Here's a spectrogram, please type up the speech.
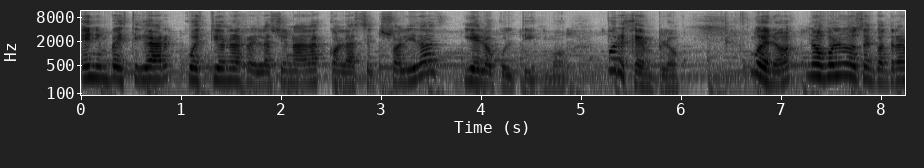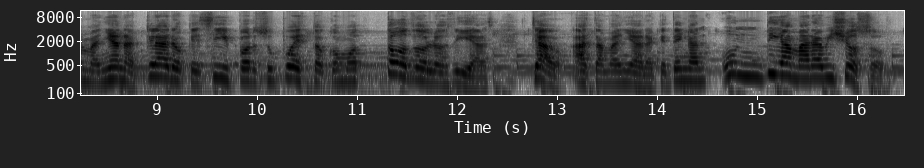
en investigar cuestiones relacionadas con la sexualidad y el ocultismo. Por ejemplo, bueno, nos volvemos a encontrar mañana, claro que sí, por supuesto, como todos los días. Chao, hasta mañana, que tengan un día maravilloso.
